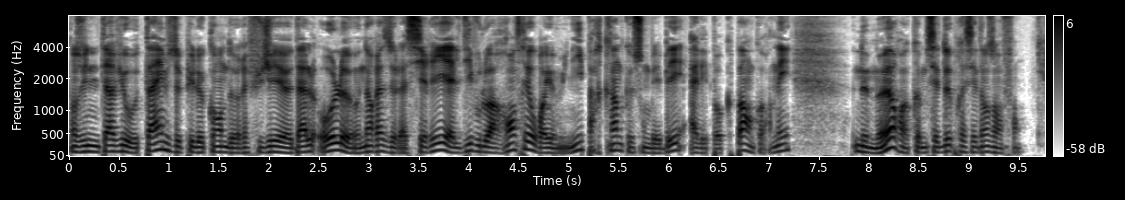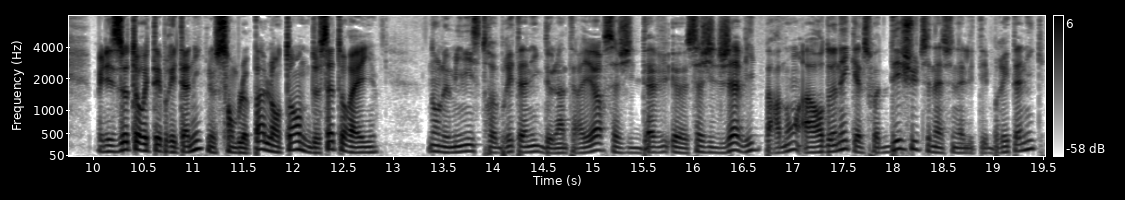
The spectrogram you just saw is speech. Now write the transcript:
Dans une interview au Times depuis le camp de réfugiés d'Al Hol au nord-est de la Syrie, elle dit vouloir rentrer au Royaume-Uni par crainte que son bébé, à l'époque pas encore né, ne meure comme ses deux précédents enfants. Mais les autorités britanniques ne semblent pas l'entendre de cette oreille. Non, le ministre britannique de l'Intérieur, Sajid, euh, Sajid Javid, pardon, a ordonné qu'elle soit déchue de sa nationalité britannique,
